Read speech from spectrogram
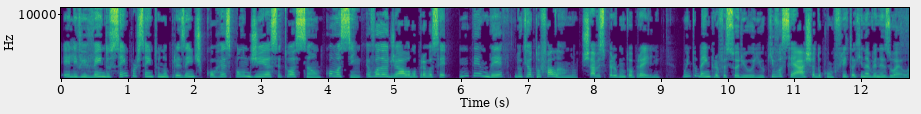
ele vivendo 100% no presente correspondia à situação. Como assim? Eu vou ler o diálogo para você entender do que eu tô falando. Chaves perguntou para ele: muito bem, professor Yuri, o que você acha do conflito aqui na Venezuela?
